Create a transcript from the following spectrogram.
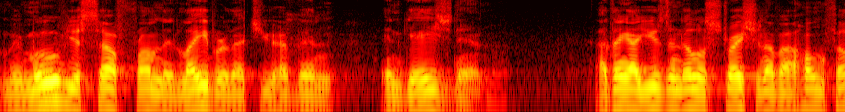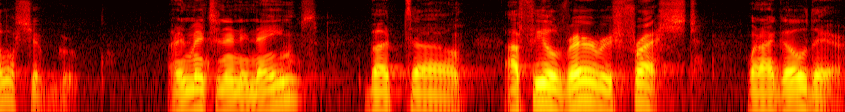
remove yourself from the labor that you have been engaged in. I think I used an illustration of our home fellowship group. I didn't mention any names, but uh, I feel very refreshed when I go there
